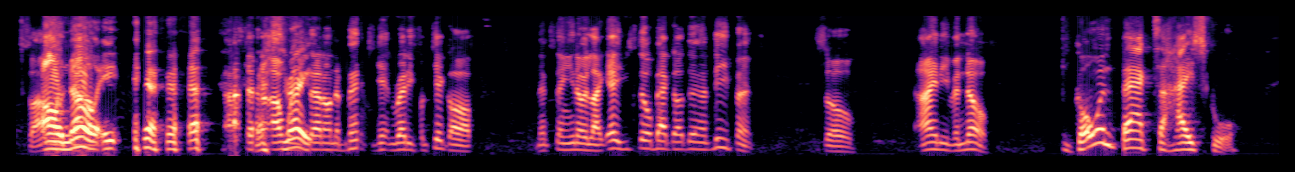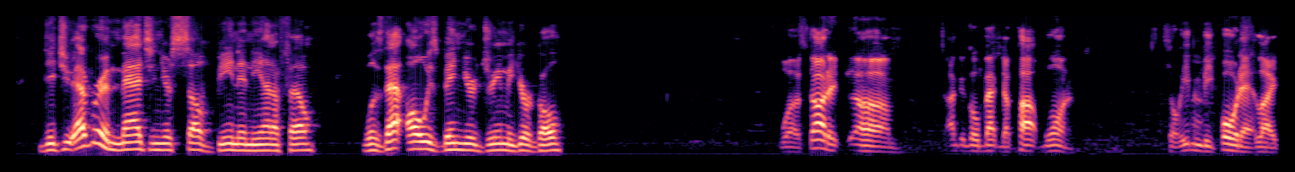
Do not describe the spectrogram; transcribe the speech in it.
So I oh no! It, I, said, I right. sat on the bench getting ready for kickoff. Next thing you know, like, hey, you still back out there on defense. So I ain't even know going back to high school, did you ever imagine yourself being in the NFL? Was that always been your dream and your goal? Well, it started. Um, I could go back to Pop Warner. So even before that, like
